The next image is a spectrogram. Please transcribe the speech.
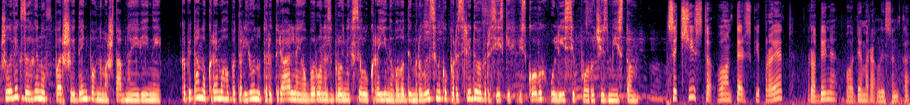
Чоловік загинув в перший день повномасштабної війни. Капітан окремого батальйону територіальної оборони збройних сил України Володимир Лисенко переслідував російських військових у лісі поруч із містом. Це чисто волонтерський проєкт родини Володимира Лисенка.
